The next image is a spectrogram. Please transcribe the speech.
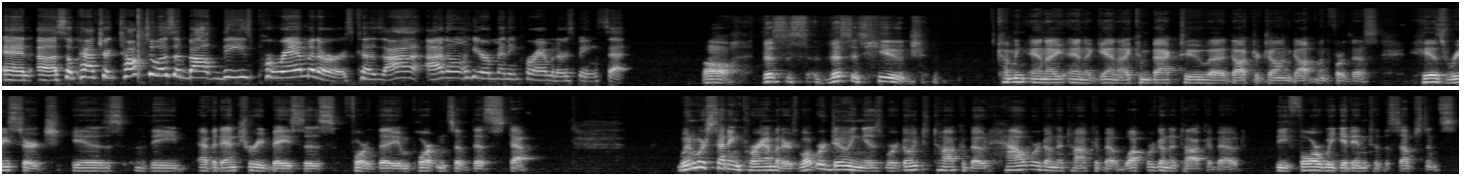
And uh, so, Patrick, talk to us about these parameters because I, I don't hear many parameters being set. Oh, this is this is huge coming and I and again I come back to uh, Dr. John Gottman for this. His research is the evidentiary basis for the importance of this step. When we're setting parameters, what we're doing is we're going to talk about how we're going to talk about what we're going to talk about before we get into the substance.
